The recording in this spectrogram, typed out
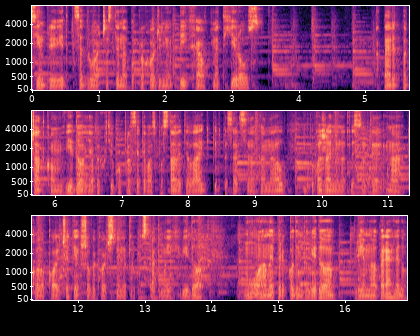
Всім привіт! Це друга частина по проходженню Big Help Met Heroes. Перед початком відео я би хотів попросити вас поставити лайк, підписатися на канал і по бажанню натиснути на колокольчик, якщо ви хочете не пропускати моїх відео. Ну, а ми переходимо до відео. Приємного перегляду!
